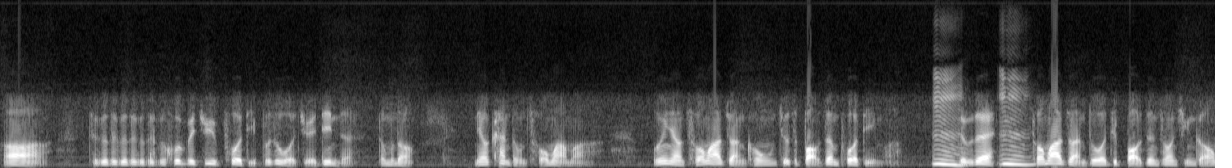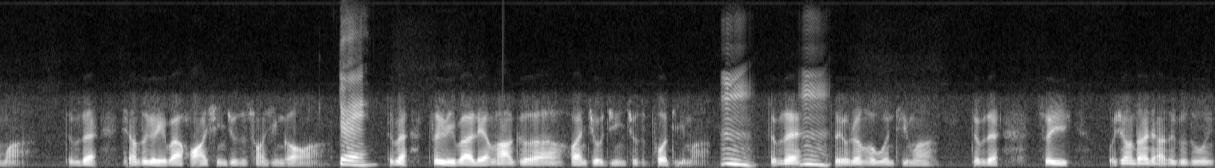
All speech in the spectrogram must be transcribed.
啊，这个这个这个这个会不会继续破底，不是我决定的，懂不懂？你要看懂筹码嘛。我跟你讲，筹码转空就是保证破底嘛，嗯，对不对？嗯筹码转多就保证创新高嘛，对不对？像这个礼拜华兴就是创新高啊，对，对不对？这个礼拜联发科啊、环球金就是破底嘛，嗯对不对？嗯这有任何问题吗？对不对？所以我希望大家这个东西，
